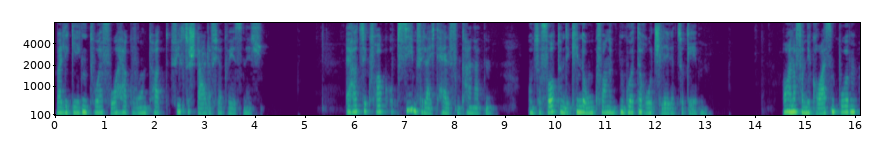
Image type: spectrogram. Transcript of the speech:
weil die Gegend, wo er vorher gewohnt hat, viel zu steil dafür gewesen ist. Er hat sie gefragt, ob sie ihm vielleicht helfen kannten. Und sofort haben die Kinder angefangen, ihm gute Rotschläge zu geben. Einer von den großen Buben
